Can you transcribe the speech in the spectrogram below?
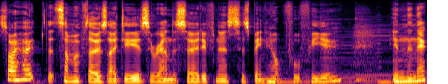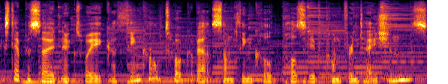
So I hope that some of those ideas around assertiveness has been helpful for you. In the next episode next week, I think I'll talk about something called positive confrontations,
